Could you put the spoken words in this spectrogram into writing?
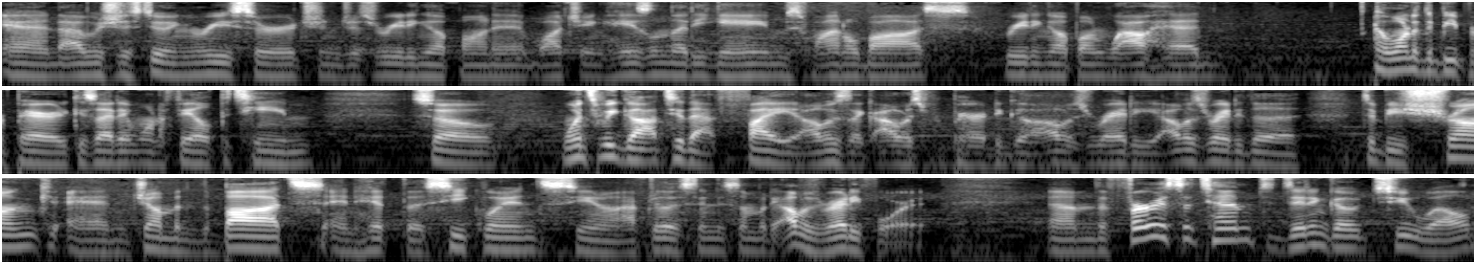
And I was just doing research and just reading up on it, watching Hazelnutty Games, Final Boss, reading up on Wowhead. I wanted to be prepared because I didn't want to fail the team. So once we got to that fight, I was like, I was prepared to go. I was ready. I was ready to to be shrunk and jump into the bots and hit the sequence. You know, after listening to somebody, I was ready for it. Um, the first attempt didn't go too well,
